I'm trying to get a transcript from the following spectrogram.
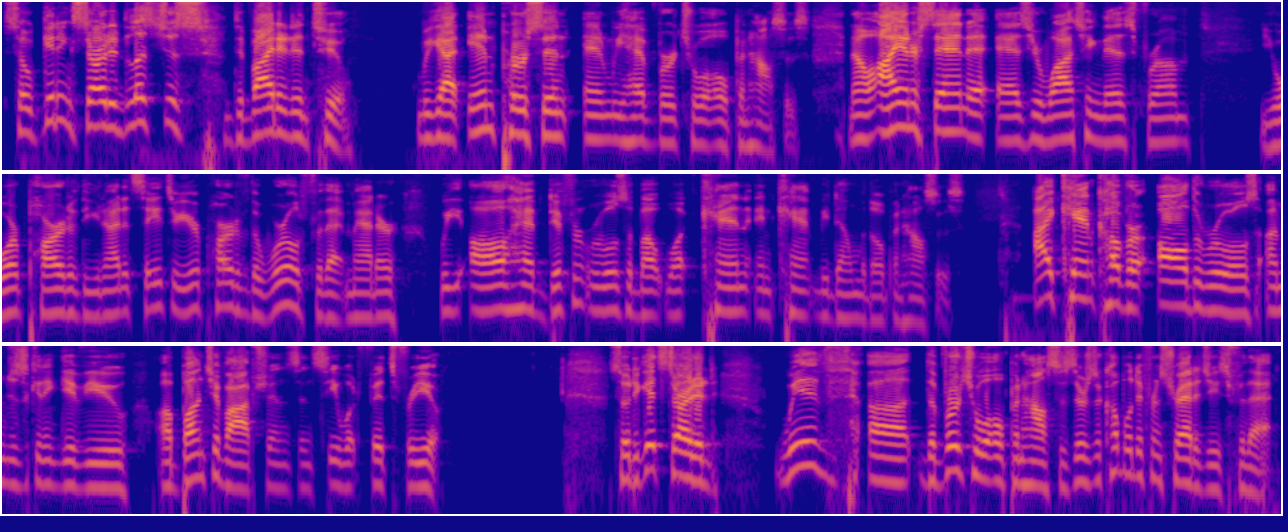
So getting started, let's just divide it in two. We got in person and we have virtual open houses. Now, I understand that as you're watching this from your part of the United States or your part of the world for that matter, we all have different rules about what can and can't be done with open houses. I can't cover all the rules. I'm just going to give you a bunch of options and see what fits for you. So to get started with uh, the virtual open houses, there's a couple different strategies for that.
